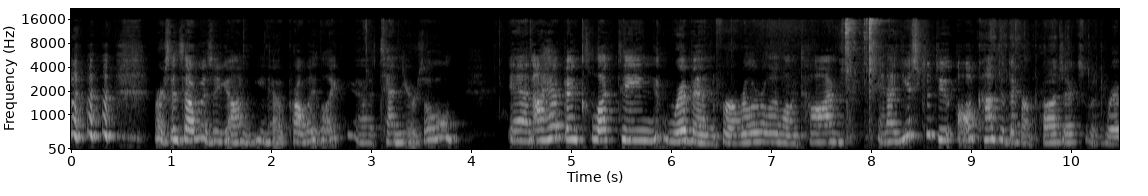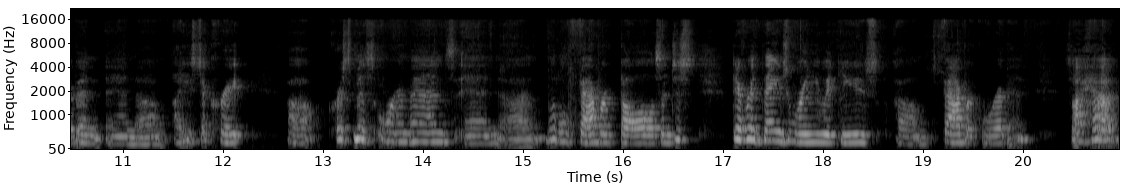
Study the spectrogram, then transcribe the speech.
or since I was a young, you know, probably like uh, 10 years old. And I have been collecting ribbon for a really, really long time. And I used to do all kinds of different projects with ribbon. And um, I used to create uh, Christmas ornaments and uh, little fabric dolls and just different things where you would use um, fabric ribbon. So I have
